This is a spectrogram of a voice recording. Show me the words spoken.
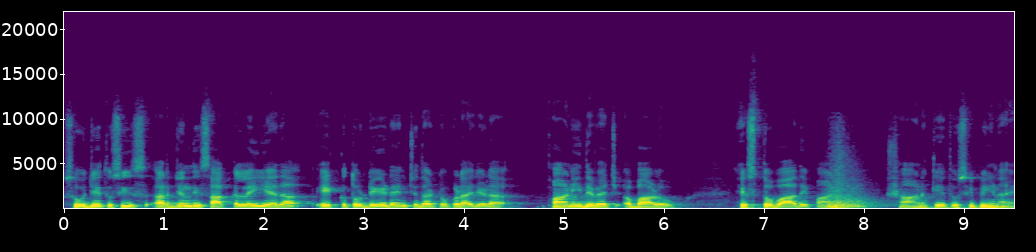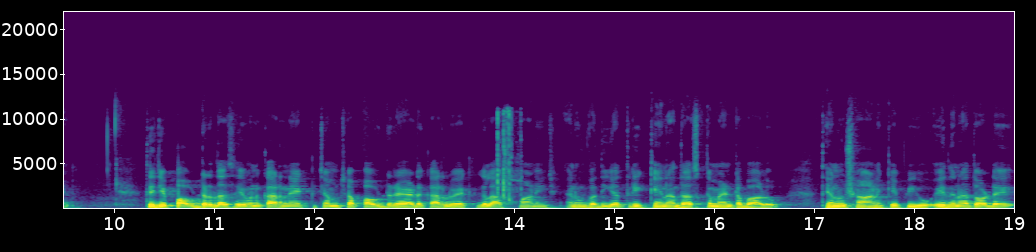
ਸੋ ਜੇ ਤੁਸੀਂ ਅਰਜਨ ਦੀ ਸਾਕ ਲਈ ਹੈ ਇਹਦਾ 1 ਤੋਂ 1.5 ਇੰਚ ਦਾ ਟੁਕੜਾ ਜਿਹੜਾ ਪਾਣੀ ਦੇ ਵਿੱਚ ਉਬਾਲੋ, ਇਸ ਤੋਂ ਬਾਅਦ ਇਹ ਪਾਣੀ ਛਾਣ ਕੇ ਤੁਸੀਂ ਪੀਣਾ ਹੈ। ਤੇ ਜੇ ਪਾਊਡਰ ਦਾ ਸੇਵਨ ਕਰਨਾ ਇੱਕ ਚਮਚਾ ਪਾਊਡਰ ਐਡ ਕਰ ਲਓ, ਇੱਕ ਗਲਾਸ ਪਾਣੀ 'ਚ। ਇਹਨੂੰ ਵਧੀਆ ਤਰੀਕੇ ਨਾਲ 10 ਕੁ ਮਿੰਟ ਉਬਾਲੋ ਤੇ ਇਹਨੂੰ ਛਾਣ ਕੇ ਪੀਓ। ਇਹਦੇ ਨਾਲ ਤੁਹਾਡੇ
